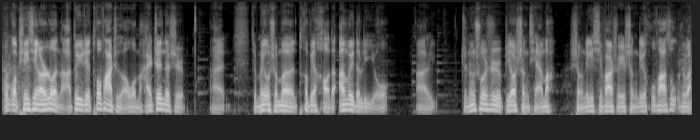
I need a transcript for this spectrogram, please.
不过平心而论啊，对于这脱发者，我们还真的是。哎，就没有什么特别好的安慰的理由，啊，只能说是比较省钱吧，省这个洗发水，省这个护发素，是吧？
